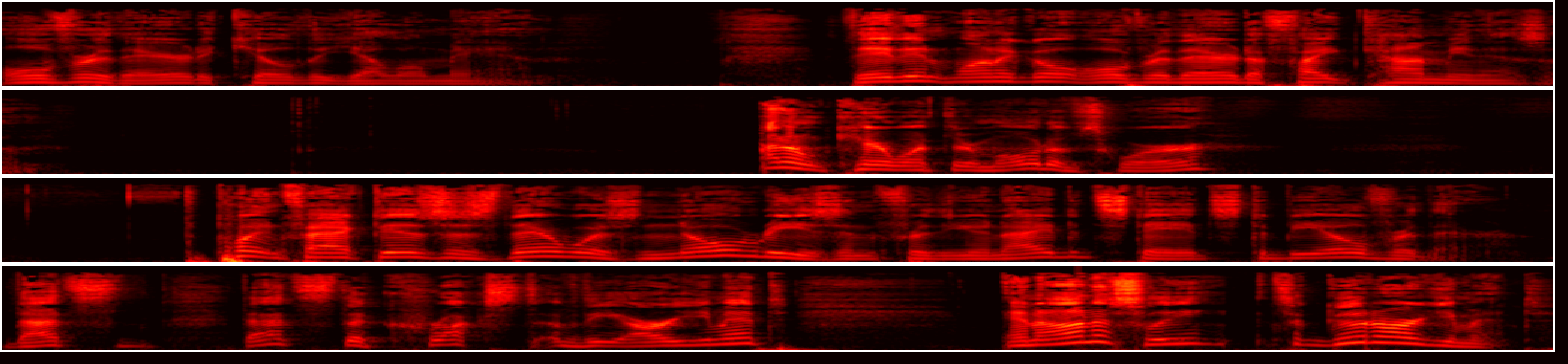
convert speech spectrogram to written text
over there to kill the yellow man. They didn't want to go over there to fight communism. I don't care what their motives were. The point in fact is is there was no reason for the United States to be over there. That's that's the crux of the argument. And honestly, it's a good argument.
